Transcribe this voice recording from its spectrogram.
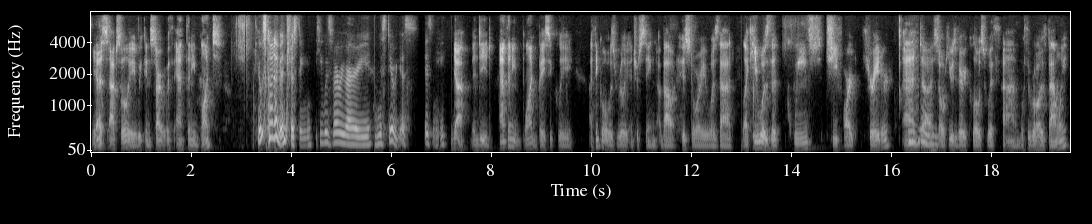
Yes, absolutely. We can start with Anthony Blunt. He was kind of interesting. He was very, very mysterious, isn't he? Yeah, indeed. Anthony Blunt basically I think what was really interesting about his story was that like he was the Queen's chief art curator, and uh, Mhm. so he was very close with um, with the royal family.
